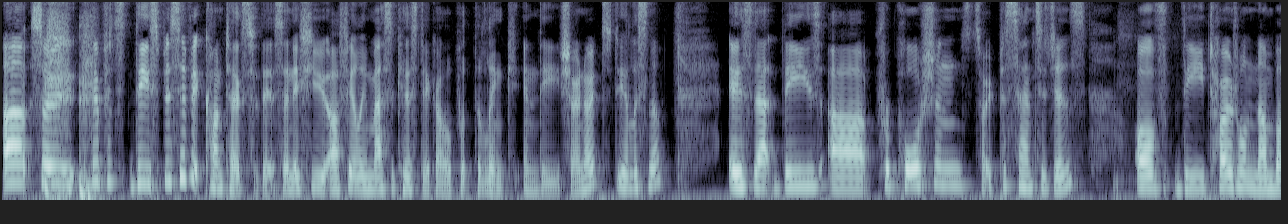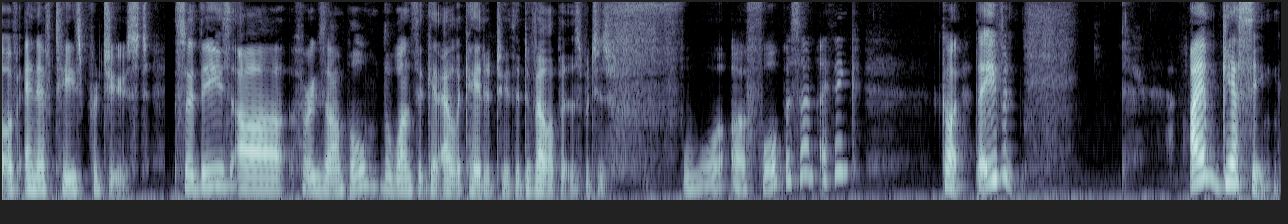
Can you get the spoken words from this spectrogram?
Uh, so the the specific context for this, and if you are feeling masochistic, I will put the link in the show notes, dear listener is that these are proportions, so percentages of the total number of NFTs produced. So these are, for example, the ones that get allocated to the developers, which is four uh, four percent, I think. God, they even. I am guessing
